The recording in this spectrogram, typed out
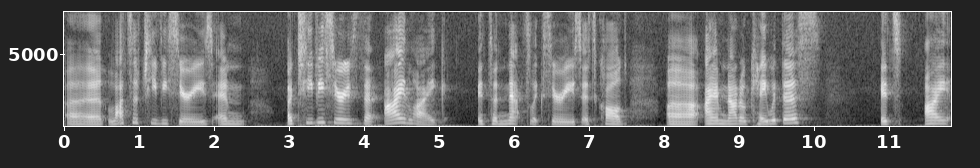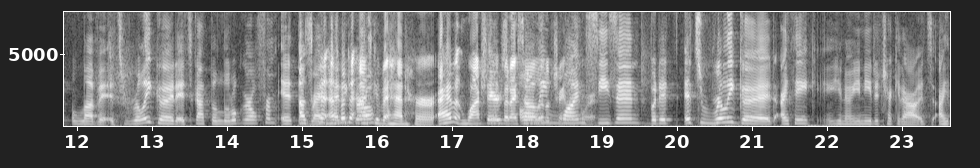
uh, lots of TV series, and a TV series that I like. It's a Netflix series. It's called uh, I Am Not Okay with This. It's I love it. It's really good. It's got the little girl from it, the I was, gonna, I was about to girl. ask if it had her. I haven't watched There's it, but I saw a little trailer one for it. season, but it it's really good. I think you know you need to check it out. It's I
